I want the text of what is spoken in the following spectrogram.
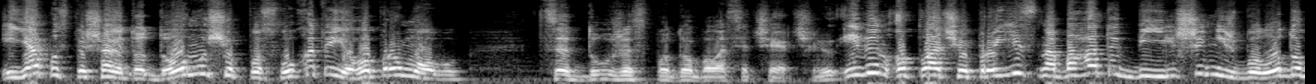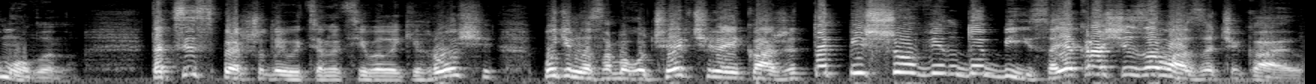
і я поспішаю додому, щоб послухати його промову. Це дуже сподобалося Черчиллю, і він оплачує проїзд набагато більше, ніж було домовлено. Таксист спершу дивиться на ці великі гроші, потім на самого Черчилля і каже, та пішов він до біса, я краще за вас зачекаю.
